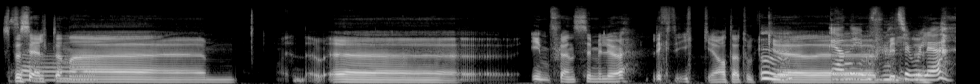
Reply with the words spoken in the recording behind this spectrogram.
Spesielt Så- denne uh, Influensemiljøet likte ikke at jeg tok Mm, eh, En bilder.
